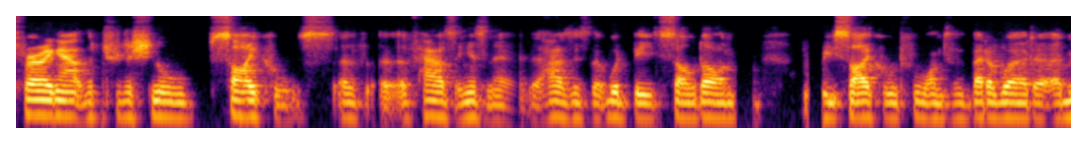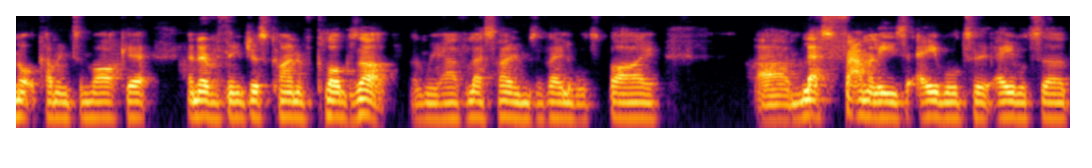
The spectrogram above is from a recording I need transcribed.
throwing out the traditional cycles of, of housing, isn't it? The houses that would be sold on, recycled for want of a better word, are not coming to market, and everything just kind of clogs up, and we have less homes available to buy, um, less families able to able to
